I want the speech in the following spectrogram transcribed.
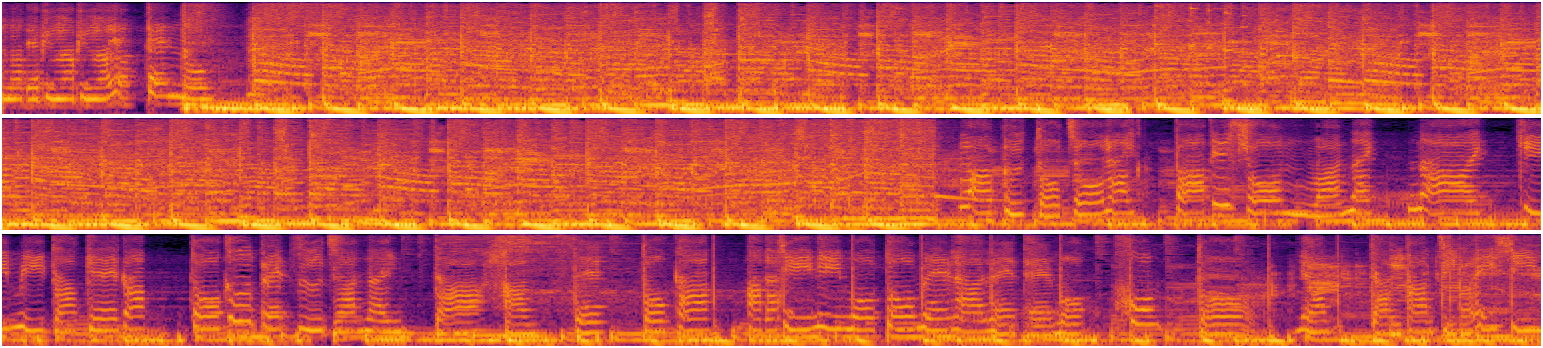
中までピラピラやってんのラブとパーティションはない。ない。君だけが特別じゃない。んだ。反省とか。私に求められても本当やったり勘違いしい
